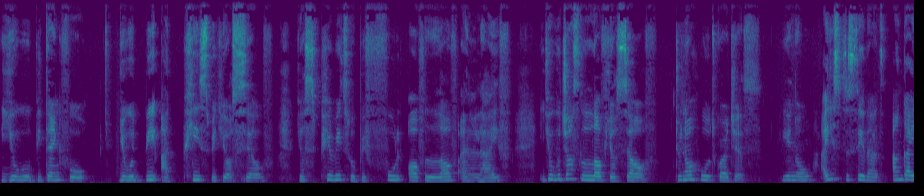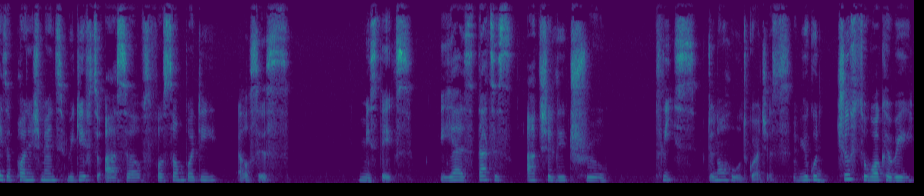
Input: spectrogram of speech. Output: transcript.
you will be thankful. You would be at peace with yourself. Your spirit will be full of love and life. You will just love yourself. Do not hold grudges. You know i used to say that anger is a punishment we give to ourselves for somebody else's mistakes. Yes that is actually true. Please do not hold grudges. You could choose to walk away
